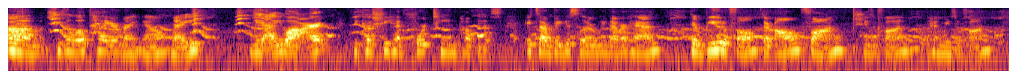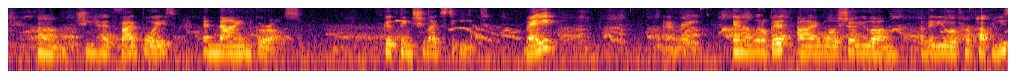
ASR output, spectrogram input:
Um, she's a little tired right now, right? Yeah, you are. Because she had 14 puppies. It's our biggest litter we've ever had. They're beautiful. They're all fawn. She's a fawn. Henry's a fawn. Um, she had five boys and nine girls. Good thing she likes to eat, right? All right. In a little bit, I will show you um, a video of her puppies.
